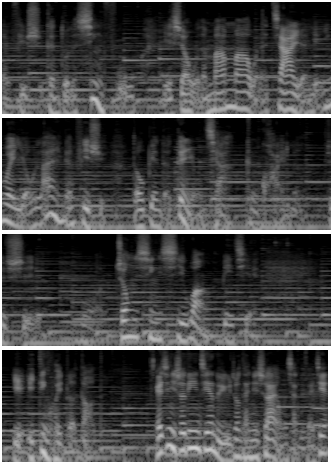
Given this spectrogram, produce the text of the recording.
跟 Fish 更多的幸福。也希望我的妈妈、我的家人也因为有 Lion 跟 Fish 都变得更融洽、更快乐。这是我衷心希望，并且也一定会得到的。感谢你收听今天的《旅途中谈情说爱》，我们下次再见。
